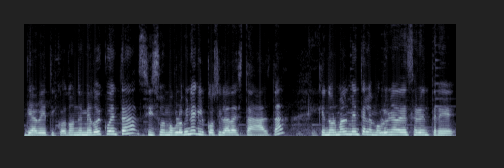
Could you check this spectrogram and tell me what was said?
diabético, donde me doy cuenta si su hemoglobina glicosilada está alta, que normalmente la hemoglobina debe ser entre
